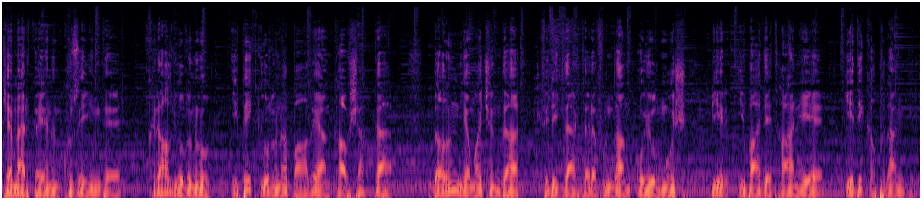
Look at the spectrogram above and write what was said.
Kemerkaya'nın kuzeyinde Kral yolunu İpek yoluna bağlayan kavşakta, dağın yamacında Frigler tarafından oyulmuş bir ibadethaneye yedi kapıdan girilir.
